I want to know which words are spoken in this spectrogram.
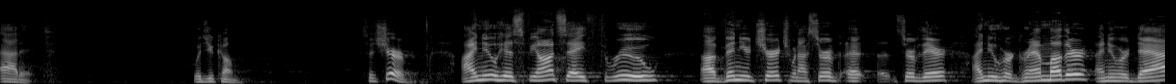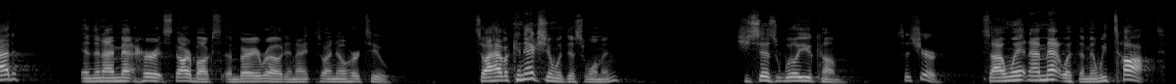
addict. Would you come? Said, Sure. I knew his fiance through uh, Vineyard Church when I served, uh, uh, served there. I knew her grandmother, I knew her dad, and then I met her at Starbucks on Barry Road, and I, so I know her too. So I have a connection with this woman. She says, Will you come? I said, Sure. So I went and I met with them, and we talked.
